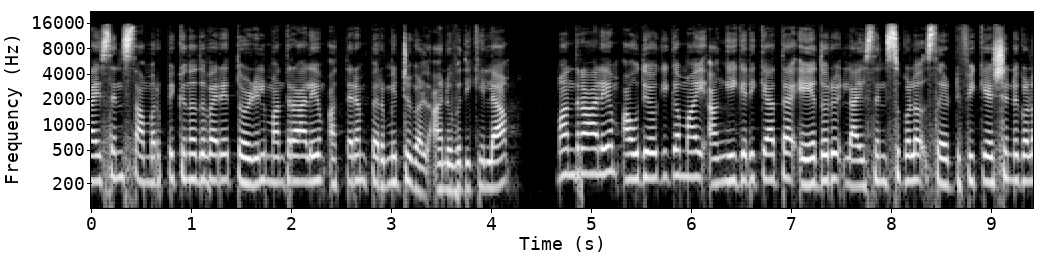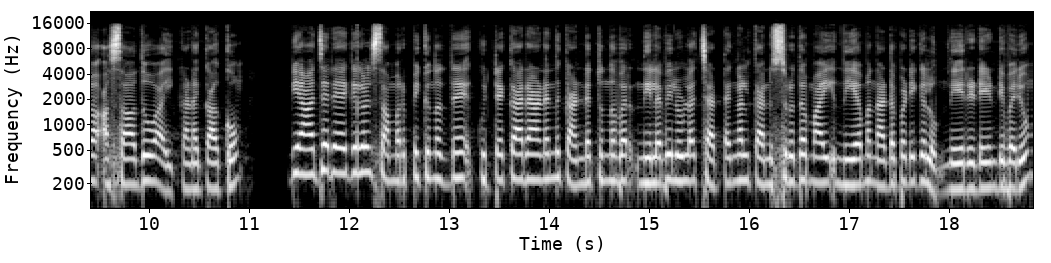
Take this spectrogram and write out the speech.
ലൈസൻസ് സമർപ്പിക്കുന്നതുവരെ തൊഴിൽ മന്ത്രാലയം അത്തരം പെർമിറ്റുകൾ അനുവദിക്കില്ല. മന്ത്രാലയം ഔദ്യോഗികമായി അംഗീകരിക്കാത്ത ഏതൊരു ലൈസൻസുകളോ സർട്ടിഫിക്കേഷനുകളോ അസാധുവായി കണക്കാക്കും. വ്യാജരേഖകൾ സമർപ്പിക്കുന്നതിന് കുറ്റക്കാരാണെന്ന് കണ്ടെത്തുന്നവർ നിലവിലുള്ള ചട്ടങ്ങൾക്കനുസൃതമായി നിയമ നടപടികളും നേരിടേണ്ടി വരും.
